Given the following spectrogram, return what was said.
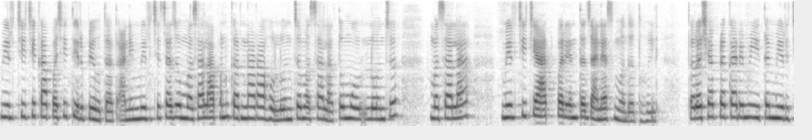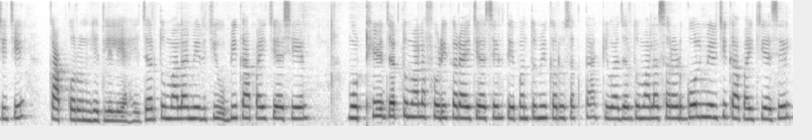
मिरचीचे काप असे तिरपे होतात आणि मिरचीचा जो मसाला आपण करणार आहोत लोणचं मसाला तो मो लोणचं मसाला मिरचीच्या आतपर्यंत जाण्यास मदत होईल. तर अशा प्रकारे मी इथं मिरचीचे काप करून घेतलेली आहे. जर तुम्हाला मिरची उभी कापायची असेल मोठे जर तुम्हाला फोडी करायची असेल ते पण तुम्ही करू शकता. किंवा जर तुम्हाला सरळ गोल मिरची कापायची असेल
